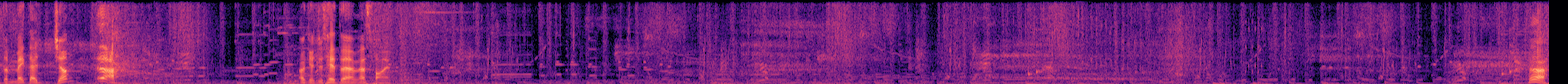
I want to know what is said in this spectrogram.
Have to make that jump. Ugh. Okay, just hit them. That's fine. Ah.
